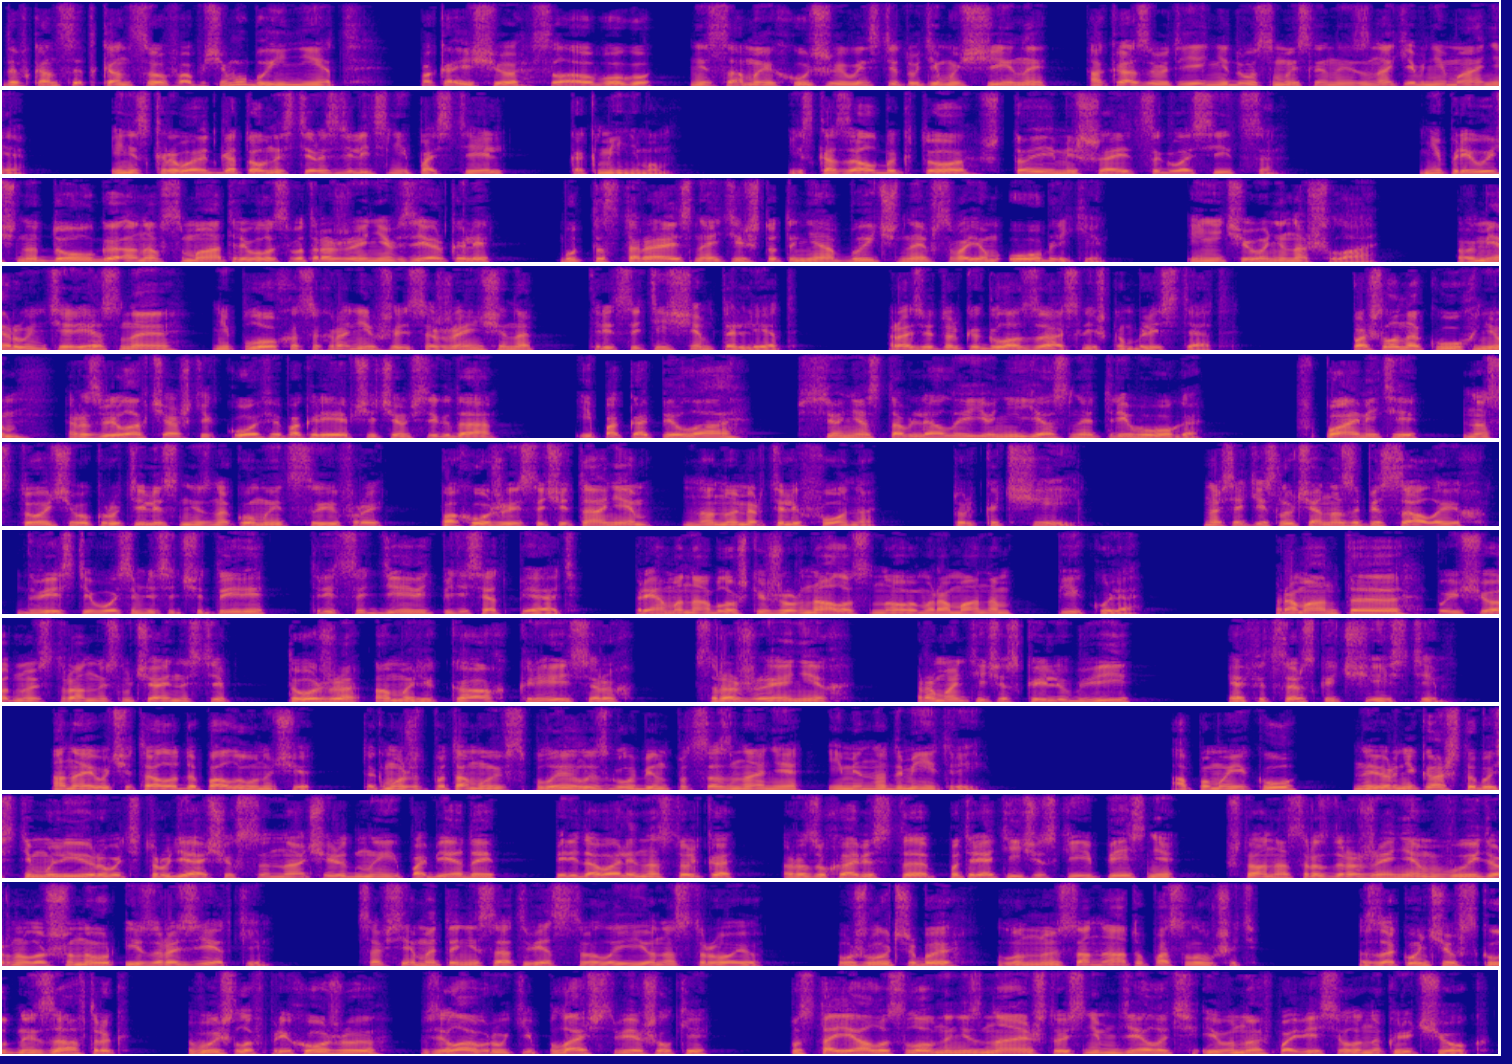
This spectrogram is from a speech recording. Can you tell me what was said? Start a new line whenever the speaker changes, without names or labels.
Да в конце-то концов, а почему бы и нет? Пока еще, слава богу, не самые худшие в институте мужчины оказывают ей недвусмысленные знаки внимания и не скрывают готовности разделить с ней постель, как минимум. И сказал бы кто, что ей мешает согласиться. Непривычно долго она всматривалась в отражение в зеркале, будто стараясь найти что-то необычное в своем облике, и ничего не нашла. В меру интересная, неплохо сохранившаяся женщина, тридцати с чем-то лет. Разве только глаза слишком блестят. Пошла на кухню, развела в чашке кофе покрепче, чем всегда, и пока пила, все не оставляла ее неясная тревога. В памяти настойчиво крутились незнакомые цифры, похожие сочетанием на номер телефона. Только чей? На всякий случай она записала их 284 39 55 прямо на обложке журнала с новым романом Пикуля. Роман-то, по еще одной странной случайности, тоже о моряках, крейсерах, сражениях, романтической любви и офицерской чести. Она его читала до полуночи, так может потому и всплыл из глубин подсознания именно Дмитрий. А по маяку, наверняка, чтобы стимулировать трудящихся на очередные победы, передавали настолько разухабисто-патриотические песни, что она с раздражением выдернула шнур из розетки. Совсем это не соответствовало ее настрою. Уж лучше бы лунную сонату послушать. Закончив скудный завтрак, вышла в прихожую, взяла в руки плащ с вешалки постояла, словно не зная, что с ним делать, и вновь повесила на крючок.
